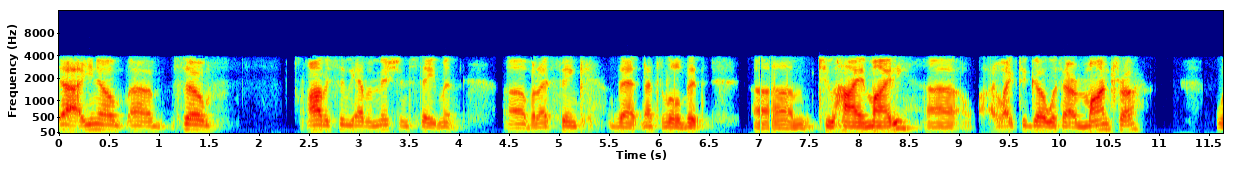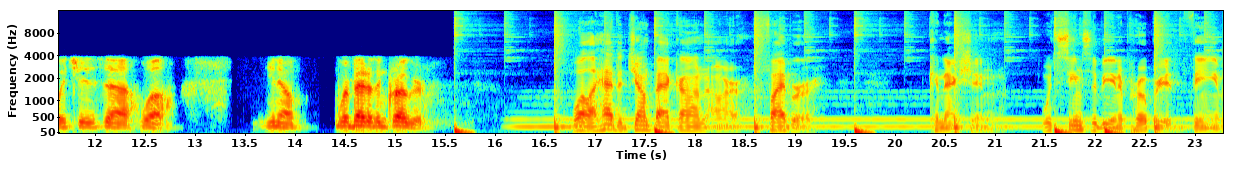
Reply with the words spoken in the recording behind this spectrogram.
Yeah, you know, um, so obviously we have a mission statement, uh, but I think that that's a little bit um, too high and mighty. Uh, I like to go with our mantra, which is, uh, well, you know, we're better than Kroger. Well, I had to jump back on our fiber connection, which seems to be an appropriate theme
